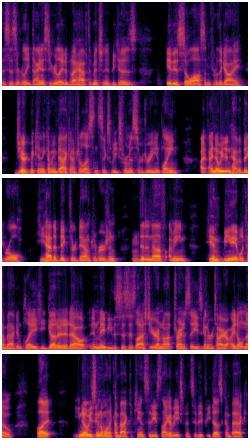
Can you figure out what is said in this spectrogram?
this isn't really dynasty related, but I have to mention it because – it is so awesome for the guy. Jerick McKinnon coming back after less than six weeks from his surgery and playing. I, I know he didn't have a big role. He had a big third down conversion, mm-hmm. did enough. I mean, him being able to come back and play, he gutted it out. And maybe this is his last year. I'm not trying to say he's going to retire. I don't know. But you know he's going to want to come back to Kansas City. It's not going to be expensive if he does come back.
